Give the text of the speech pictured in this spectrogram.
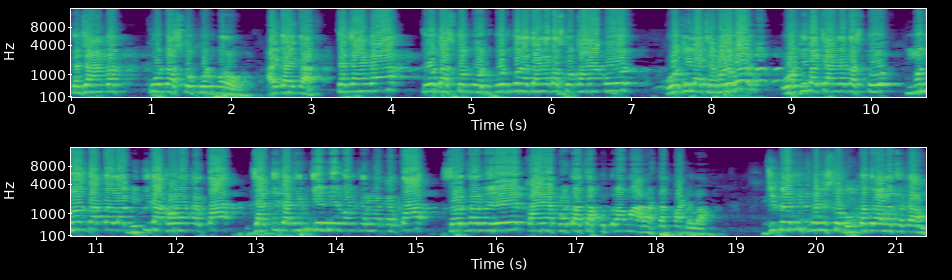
त्याच्या अंगात कोट असतो कोट बरोबर. ऐका ऐका. त्याच्या अंगात कोट असतो कोट. कोट कोणाच्या अंगात असतो? काळा कोट. वकिलाच्या बरोबर? वकिलाच्या अंगात असतो. मनोज दाताला भीती दाखवण्याकरता जाती जाती तेल निर्माण करण्याकरता सरकारनं एक काळ्या कोटाचा पुतळा महाराष्ट्रात पाठवला. जिकडे तिकडे नुसतं भुंकत राहण्याचं काम.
